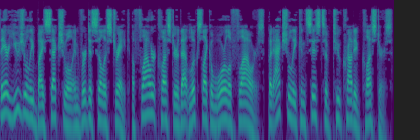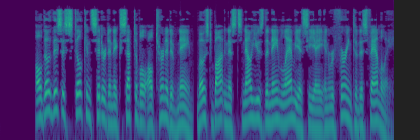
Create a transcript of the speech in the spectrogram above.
They are usually bisexual and verticillastrate a flower cluster that looks like a whorl of flowers, but actually consists of two crowded clusters. Although this is still considered an acceptable alternative name, most botanists now use the name Lamiaceae in referring to this family.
